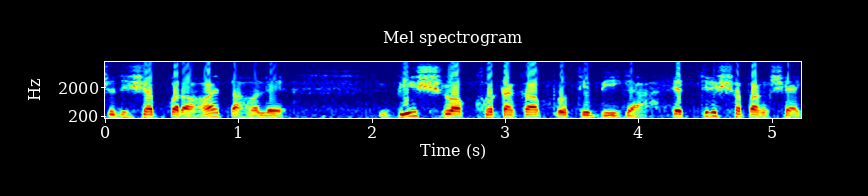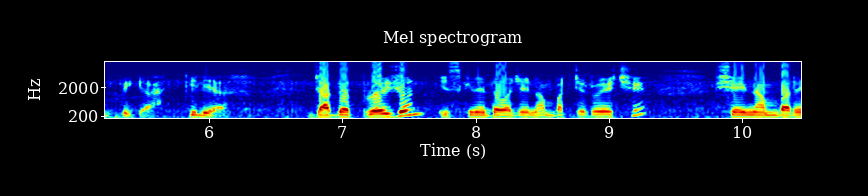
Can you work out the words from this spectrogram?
যদি হিসাব করা হয়, তাহলে বিশ লক্ষ টাকা প্রতি বিঘা, তেত্রিশ শতাংশে এক বিঘা। ক্লিয়ার যাদের প্রয়োজন, স্ক্রিনে দেওয়া যে নাম্বারটি রয়েছে, সেই নাম্বারে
